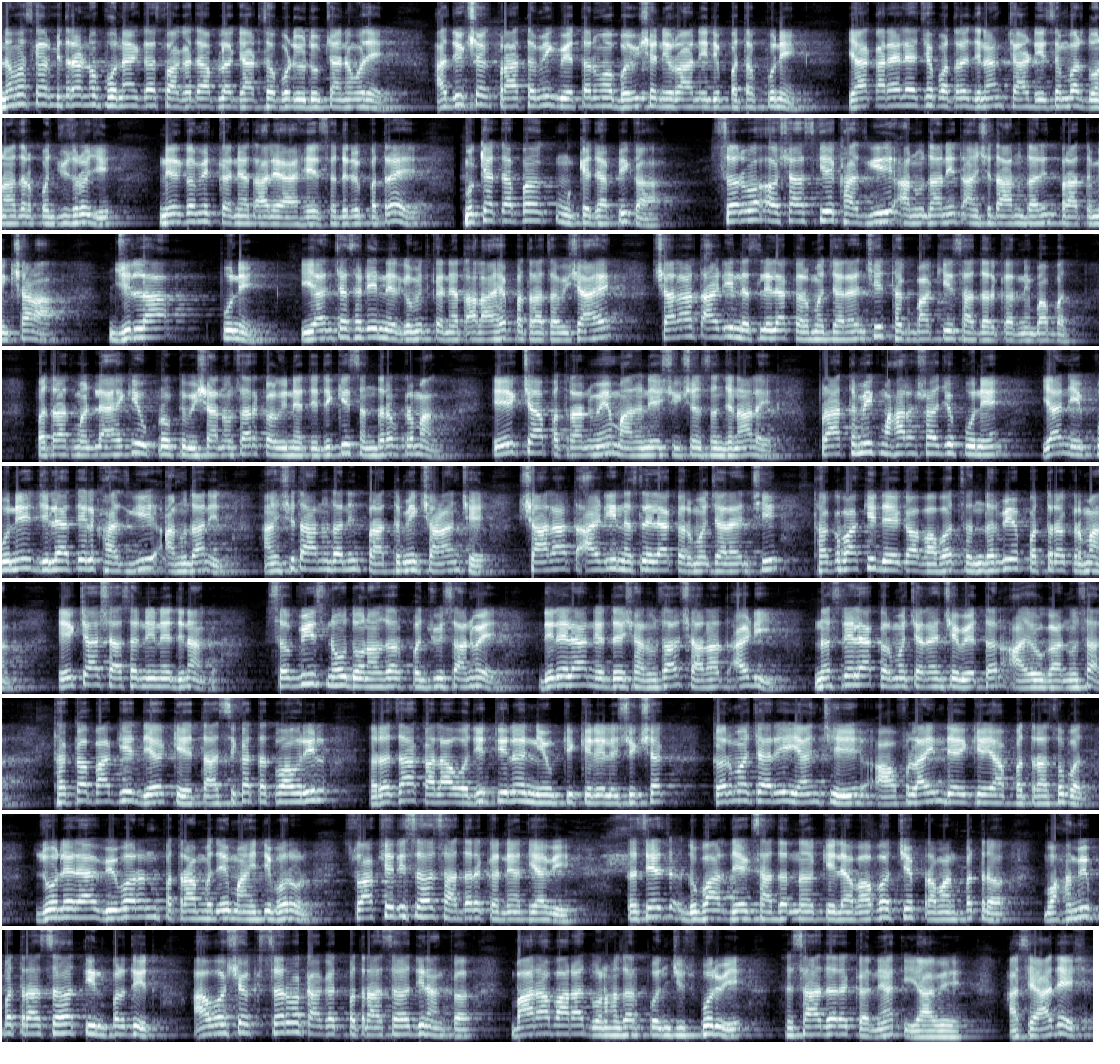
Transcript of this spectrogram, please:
नमस्कार मित्रांनो पुन्हा एकदा स्वागत आहे आपलं घॅट सपोर्ट यूट्यूब चॅनलमध्ये अधीक्षक प्राथमिक वेतन व भविष्य निर्वाह निधी पथक पुणे या कार्यालयाचे पत्र दिनांक चार डिसेंबर दोन हजार पंचवीस रोजी निर्गमित करण्यात आले आहे. सदरील पत्र आहे. मुख्याध्यापक मुख्याध्यापिका सर्व अशासकीय खाजगी अनुदानित अंशतः अनुदानित प्राथमिक शाळा जिल्हा पुणे यांच्यासाठी निर्गमित करण्यात आला आहे. पत्राचा विषय आहे शाळार्थ आय डी नसलेल्या कर्मचाऱ्यांची थकबाकी सादर करण्याबाबत. पत्रात म्हटले आहे की उपरोक्त विषयानुसार कळविण्यात येते की संदर्भ क्रमांक एकच्या पत्रान्वये माननीय शिक्षण संचालनालय प्राथमिक महाराष्ट्र राज्य पुणे यांनी पुणे जिल्ह्यातील खाजगी अनुदानित अंशतः अनुदानित प्राथमिक शाळांचे शालार्थ आय डी नसलेल्या कर्मचाऱ्यांची थकबाकी देयकाबाबत संदर्भीय पत्र क्रमांक एकच्या शासन निर्णय दिनांक सव्वीस नऊ दोन हजार पंचवीस अन्वये दिलेल्या निर्देशानुसार शालार्थ आय डी नसलेल्या कर्मचाऱ्यांचे वेतन आयोगानुसार थकबाकी देयके तासिका तत्वावरील रजा कालावधीतील नियुक्ती केलेले शिक्षक कर्मचारी यांची ऑफलाईन देयके या पत्रासोबत जोडलेल्या विवरणपत्रामध्ये माहिती भरून स्वाक्षरीसह सादर करण्यात यावी. तसेच दुबार देयक सादर न केल्याबाबतचे प्रमाणपत्र व हमीपत्रासह तीन प्रतीत आवश्यक सर्व कागदपत्रासह दिनांक बारा बारा दोन हजार पंचवीस पूर्वी सादर करण्यात यावे. असे आदेश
